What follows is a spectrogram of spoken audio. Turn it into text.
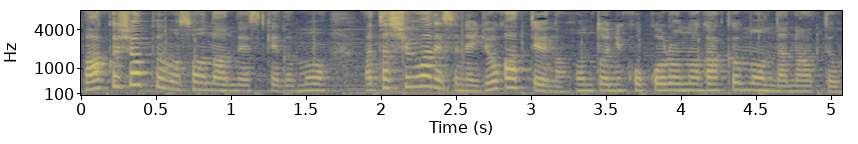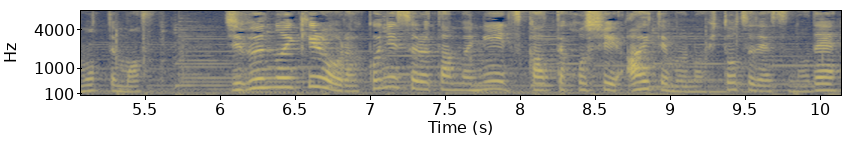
ワークショップもそうなんですけども私はですねヨガっていうのは本当に心の学問だなって思ってます。自分の生きるを楽にするために使ってほしいアイテムの一つですので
